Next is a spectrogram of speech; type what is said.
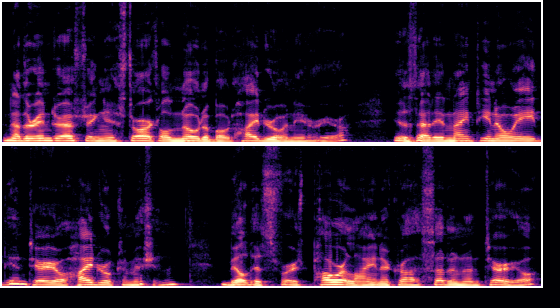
Another interesting historical note about hydro in the area is that in 1908 the Ontario Hydro Commission built its first power line across southern Ontario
